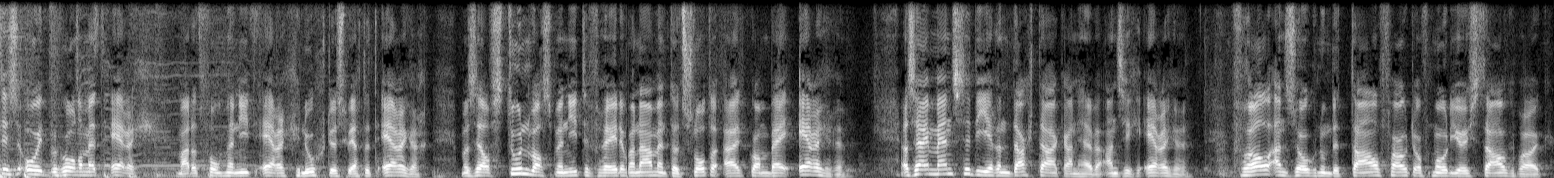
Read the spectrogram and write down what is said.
Het is ooit begonnen met erg. Maar dat vond men niet erg genoeg, dus werd het erger. Maar zelfs toen was men niet tevreden, waarna men tenslotte uitkwam bij ergeren. Er zijn mensen die er een dagtaak aan hebben, aan zich ergeren. Vooral aan zogenoemde taalfouten of modieus taalgebruik.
